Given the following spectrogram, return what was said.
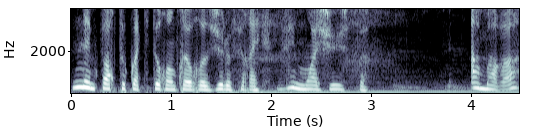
N'importe quoi qui te rendrait heureuse, je le ferai. Dis-moi juste. Amara,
